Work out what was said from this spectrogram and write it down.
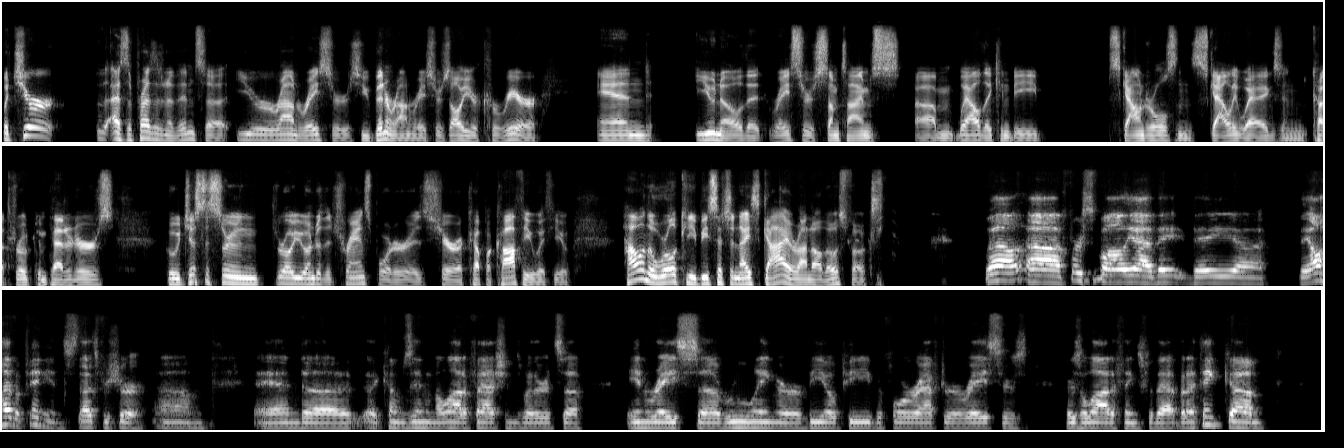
but you're as the president of IMSA, you're around racers. You've been around racers all your career, and you know that racers sometimes, um, well, they can be scoundrels and scallywags and cutthroat competitors who just as soon throw you under the transporter as share a cup of coffee with you. How in the world can you be such a nice guy around all those folks? Well, uh, first of all, yeah, they they uh, they all have opinions, that's for sure. Um, and uh, it comes in in a lot of fashions, whether it's a in race uh, ruling or BOP before or after a race. There's there's a lot of things for that. But I think, um,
